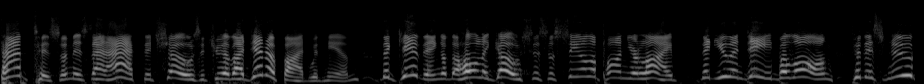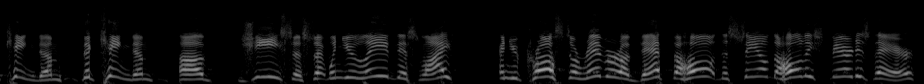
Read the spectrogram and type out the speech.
Baptism is that act that shows that you have identified with Him. The giving of the Holy Ghost is the seal upon your life that you indeed belong to this new kingdom, the kingdom of Jesus. That when you leave this life and you cross the river of death, the, whole, the seal the Holy Spirit is there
